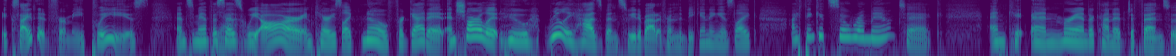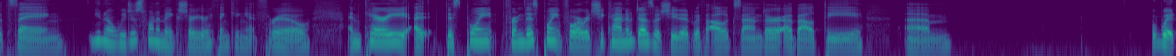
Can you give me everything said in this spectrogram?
excited for me, please. And Samantha says, We are. And Carrie's like, No, forget it. And Charlotte, who really has been sweet about it from the beginning, is like, I think it's so romantic. And, and Miranda kind of defends with saying, you know, we just want to make sure you're thinking it through. And Carrie, at this point, from this point forward, she kind of does what she did with Alexander about the, um, what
